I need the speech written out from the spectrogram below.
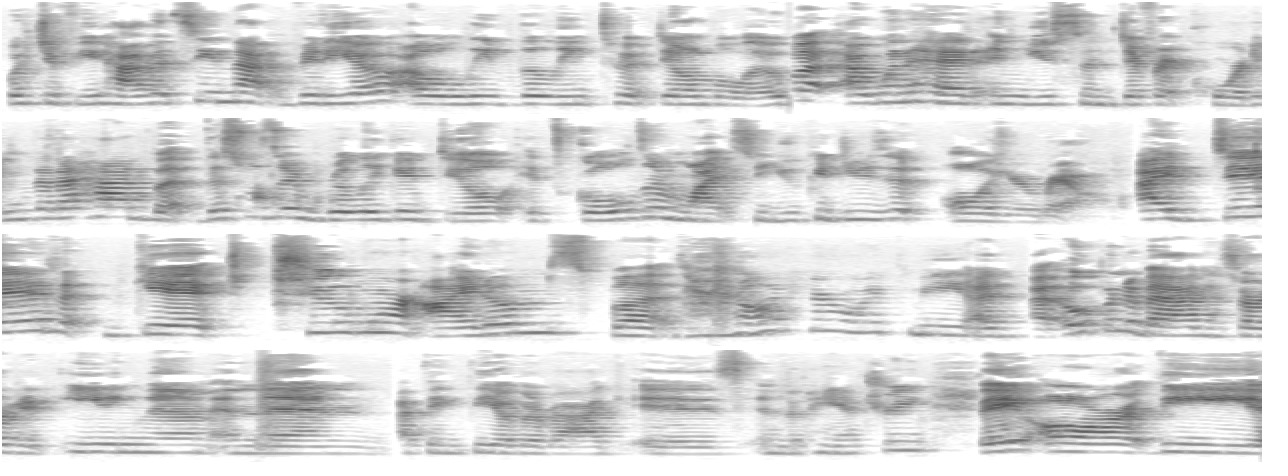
which if you haven't seen that video, I will leave the link to it down below. But I went ahead and used some different cording that I had, but this was a really good deal. It's gold and white, so you could use it all year round. I did get two more items, but they're not here with me. I, I opened a bag and started eating them, and then I think the other bag is in the pantry. They are the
